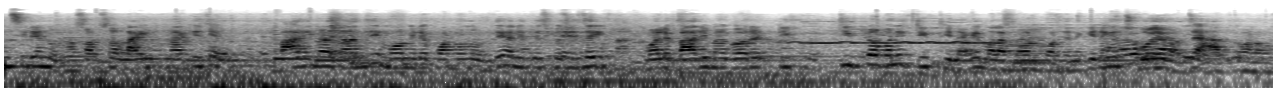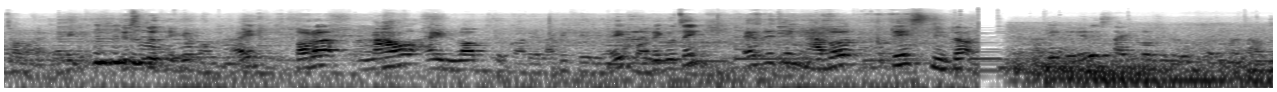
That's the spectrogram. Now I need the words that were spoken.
इन्सिडेन्ट हुनसक्छ लाइफमा कि चाहिँ बारीमा जान्थेँ मम्मीले पठाउनु हुन्थ्यो अनि त्यसपछि चाहिँ मैले बारीमा गएर टिप टिप्न पनि टिप्थिनँ कि मलाई मन पर्थेन किनकि छोयो भने चाहिँ हात गनाउँछ भनेर कि त्यस्तो थियो कि भन्नु है। तर नाउ आई लभ टु करेला कि फेरि है। भनेको चाहिँ एभ्रिथिङ हेभ अ टेस्ट नि त। हामी धेरै साइकोलोजिकल उपकरणमा जान्छ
